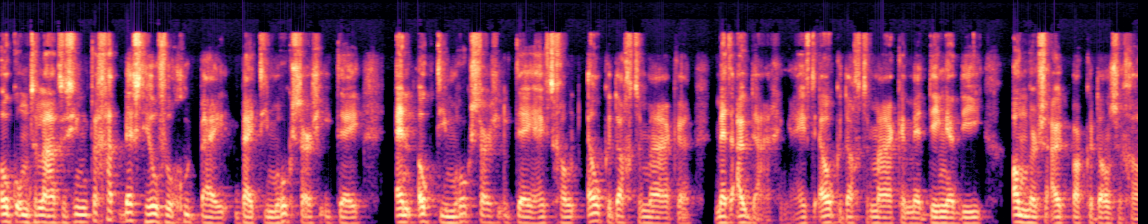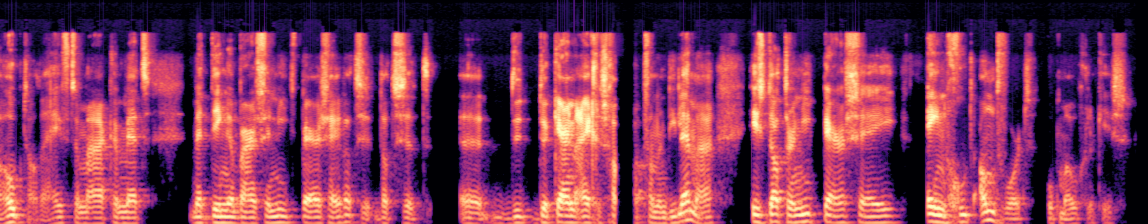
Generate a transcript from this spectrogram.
ook om te laten zien, er gaat best heel veel goed bij, bij Team Rockstars IT. En ook Team Rockstars IT heeft gewoon elke dag te maken met uitdagingen. Heeft elke dag te maken met dingen die anders uitpakken dan ze gehoopt hadden. Heeft te maken met, met dingen waar ze niet per se, dat dat is het eh, de, de kerneigenschap van een dilemma, is dat er niet per se één goed antwoord op mogelijk is.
